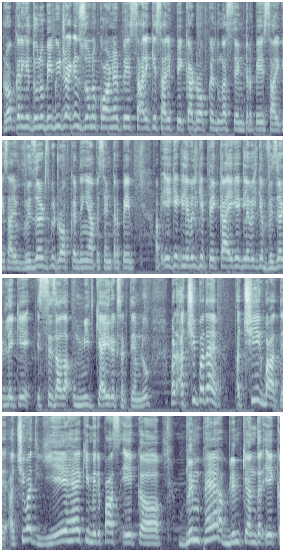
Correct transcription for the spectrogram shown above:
ड्रॉप करेंगे दोनों बेबी ड्रैगन्स दोनों कॉर्नर पे सारे के सारे पेक का ड्रॉप कर दूँगा सेंटर पे, सारे के सारे विजर्ड्स भी ड्रॉप कर देंगे यहाँ पे सेंटर पे। अब एक एक लेवल के पेक का, एक एक लेवल के विजर्ड लेके इससे ज़्यादा उम्मीद क्या ही रख सकते हैं हम लोग। बट अच्छी पता है, अच्छी एक बात है, अच्छी बात ये है कि मेरे पास एक ब्लिम्प है, अब ब्लिम्प के अंदर एक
